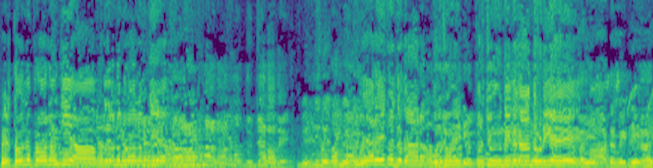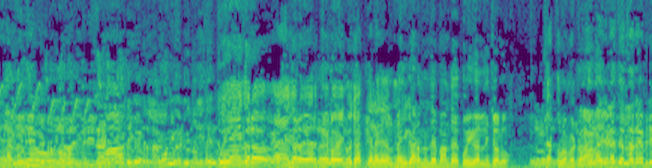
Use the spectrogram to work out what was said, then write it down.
ਫਿਰ ਤੁਹਾਨੂੰ ਪ੍ਰੋਬਲਮ ਕੀ ਆ? ਫਿਰ ਤੁਹਾਨੂੰ ਪ੍ਰੋਬਲਮ ਕੀ ਆ? ਬਣਾ ਲਾ ਤੂੰ ਦੂਜਾ ਲਾ ਦੇ। ਉਹ ਯਾਰ ਇਹ ਕੋਈ ਦੁਕਾਨ ਪਰਚੂਨ ਪਰਚੂਨ ਦੀ ਦੁਕਾਨ ਥੋੜੀ ਆ ਇਹ। ਚੱਲ ਉਹਦੀ ਰਿਹਾ ਮੀਟਰ ਲਾ ਦੇ ਮੇਰੀ ਲਾਈਟ ਚੱਲਦੀ ਆ ਉਹ ਨਹੀਂ ਮੀਟਰ ਲੱਗਦੇ। ਤੁਸੀਂ ਐਂ ਕਰੋ ਐਂ ਕਰੋ ਯਾਰ ਚਲੋ ਇਹਨੂੰ ਚੱਕ ਕੇ ਲੈ ਕੇ ਚਲੋ। ਨਹੀਂ ਕਰਨ ਦਿੰਦੇ ਬੰਦ ਕੋਈ ਗੱਲ ਨਹੀਂ ਚਲੋ। ਚੱਕ ਲਓ ਮੀਟਰ। ਪੁਰਾਣਾ ਜਿਹੜਾ ਚੱਲ ਰਿਹਾ ਵੀਰੇ।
